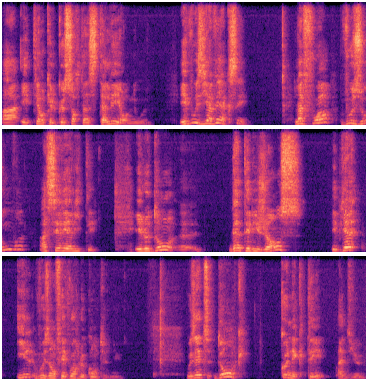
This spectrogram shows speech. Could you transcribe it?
a été en quelque sorte installée en nous. Et vous y avez accès. La foi vous ouvre à ces réalités. Et le don euh, d'intelligence, eh bien, il vous en fait voir le contenu. Vous êtes donc connecté à Dieu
